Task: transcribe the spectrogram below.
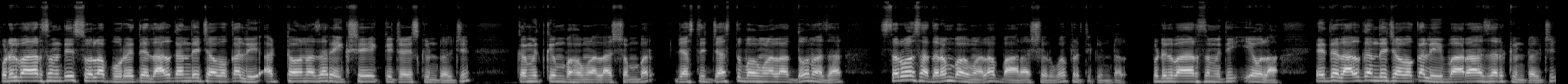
पुढील बाजार समिती सोलापूर येथे लाल कांद्याच्या वकाली अठ्ठावन्न हजार एकशे एक्केचाळीस क्विंटलचे कमीत कमी भाव मिळाला शंभर जास्तीत जास्त भाव मिळाला दोन हजार सर्वसाधारण भाव मिळाला बाराशे रुपये प्रति क्विंटल. पुढील बाजार समिती येवला येथे लाल कांद्याच्या वकाली बारा हजार क्विंटलची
